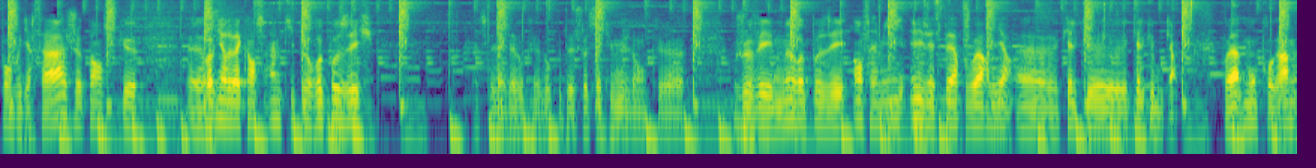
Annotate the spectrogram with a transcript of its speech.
pour vous dire ça. Je pense que euh, revenir de vacances un petit peu reposé, là j'avoue que beaucoup de choses s'accumulent, donc euh, je vais me reposer en famille et j'espère pouvoir lire quelques, quelques bouquins. Voilà mon programme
